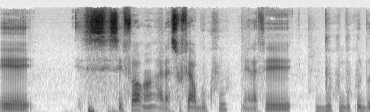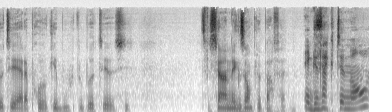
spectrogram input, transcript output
Et c'est c'est fort, hein, elle a souffert beaucoup, mais elle a fait beaucoup, beaucoup de beauté. Elle a provoqué beaucoup de beauté aussi. C'est un exemple parfait. Exactement.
